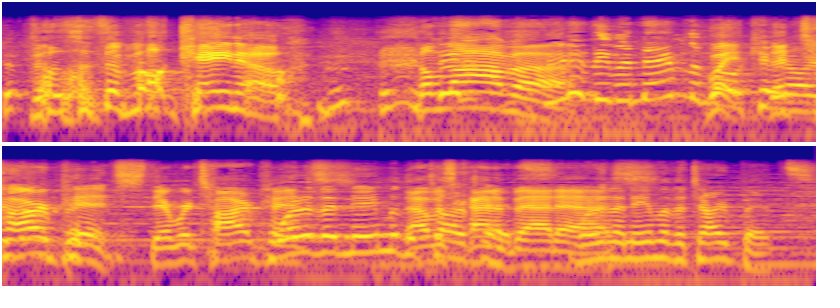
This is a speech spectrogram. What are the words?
the, the volcano, the lava. they didn't even name the Wait, volcano. the tar pits. There were tar pits. What are the name of the that tar was kind pits? of badass. What are the name of the tar pits?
